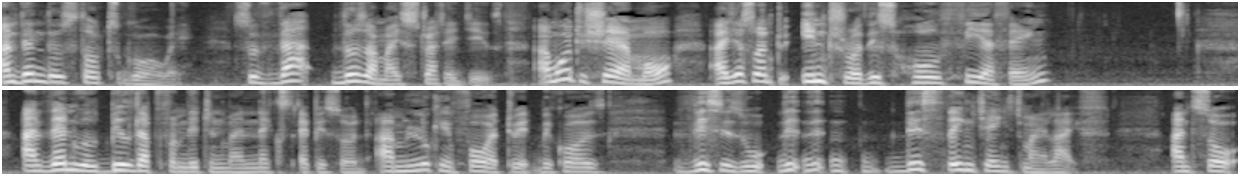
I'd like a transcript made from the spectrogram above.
and then those thoughts go away. So that those are my strategies. I'm going to share more. I just want to intro this whole fear thing and then we'll build up from it in my next episode. I'm looking forward to it because this is this thing changed my life. And so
